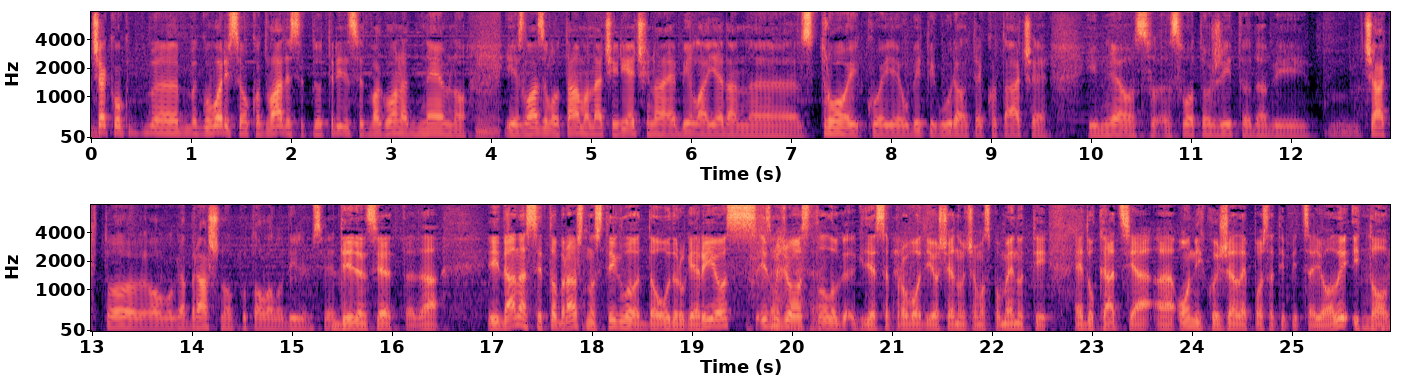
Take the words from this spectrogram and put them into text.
čak oko, e, govori se oko 20 do 30 vagona dnevno je izlazilo tamo, znači Riječina je bila jedan e, stroj koji je u biti gurao te kotače i mljeo svo to žito da bi čak to ovoga brašno putovalo diljem svijeta. Diljem svijeta, da. I danas je to brašno stiglo do udruge Rios, između ostalog gdje se provodi, još jednom ćemo spomenuti, edukacija a, onih koji žele postati pizzaioli i to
